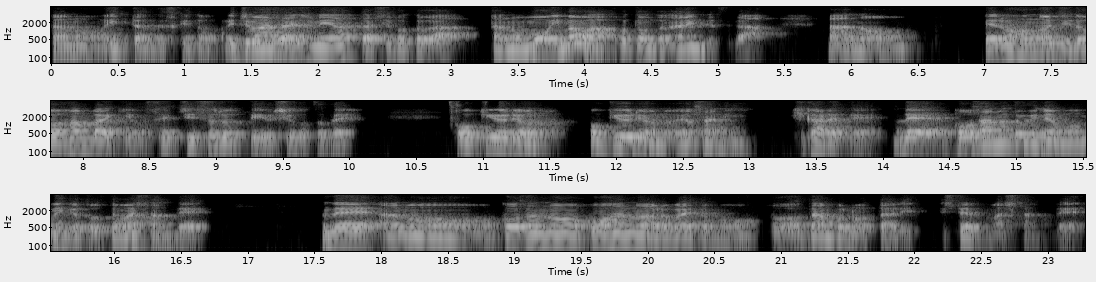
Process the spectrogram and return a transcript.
あの、行ったんですけど、一番最初にやった仕事が、あの、もう今はほとんどないんですが、あの、エロ本の自動販売機を設置するっていう仕事で、お給料の、お給料の良さに惹かれて、で、高3の時にはもう免許取ってましたんで、で、あの、高3の後半のアルバイトもダンプ乗ったりしてましたので、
